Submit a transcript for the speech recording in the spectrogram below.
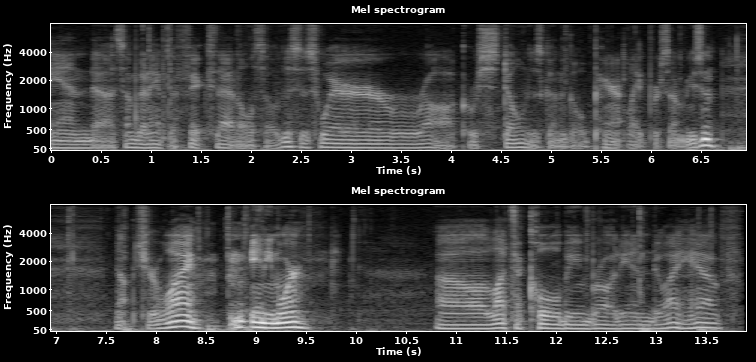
And uh, so I'm going to have to fix that also. This is where rock or stone is going to go, apparently, for some reason. Not sure why anymore. Uh, lots of coal being brought in. Do I have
